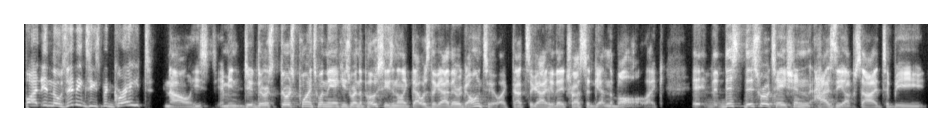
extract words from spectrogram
But in those innings, he's been great. No, he's. I mean, dude, there's there's points when the Yankees were in the postseason, like that was the guy they were going to. Like that's the guy who they trusted getting the ball. Like it, this this rotation has the upside to be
